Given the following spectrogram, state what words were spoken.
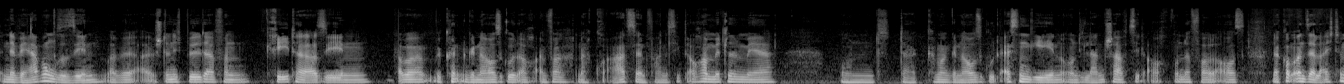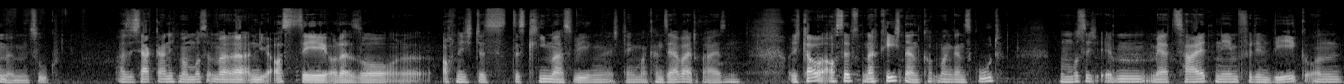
in der Werbung so sehen, weil wir ständig Bilder von Kreta sehen. Aber wir könnten genauso gut auch einfach nach Kroatien fahren. Das liegt auch am Mittelmeer. Und da kann man genauso gut essen gehen und die Landschaft sieht auch wundervoll aus. Da kommt man sehr leicht hin mit dem Zug. Also ich sage gar nicht, man muss immer an die Ostsee oder so, auch nicht des, des Klimas wegen. Ich denke, man kann sehr weit reisen. Und ich glaube, auch selbst nach Griechenland kommt man ganz gut man muss sich eben mehr Zeit nehmen für den Weg und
